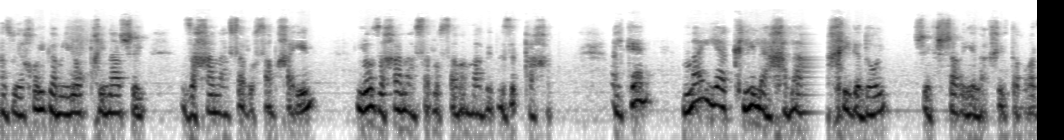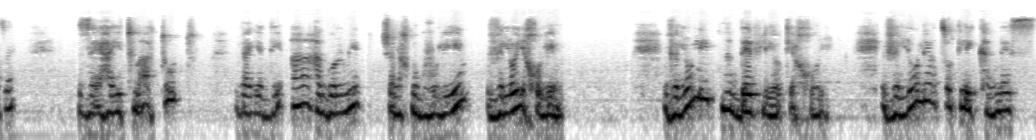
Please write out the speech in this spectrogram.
אז הוא יכול גם להיות בחינה של זכה נעשה לו סם חיים, לא זכה נעשה לו סם המוות, וזה פחד. על כן, מה יהיה הכלי להכלה הכי גדול שאפשר יהיה להכיל את הרוע הזה? זה ההתמעטות והידיעה הגולמית שאנחנו גבוליים ולא יכולים. ולא להתנדב להיות יכול, ולא לרצות להיכנס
